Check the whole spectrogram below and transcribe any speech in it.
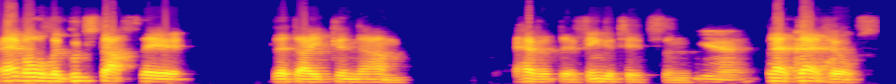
have all the good stuff there that they can um, have at their fingertips, and Yeah. that that helps.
